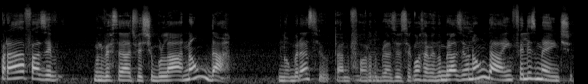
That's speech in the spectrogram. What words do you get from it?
para fazer universidade vestibular, não dá no Brasil, tá? No fora uhum. do Brasil você consegue, mas no Brasil não dá, infelizmente.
